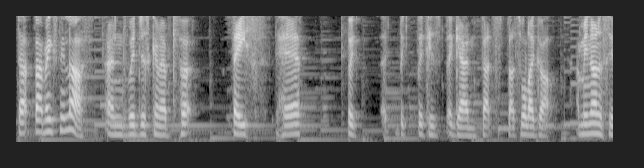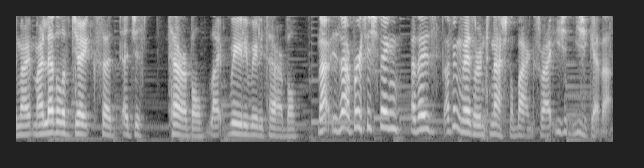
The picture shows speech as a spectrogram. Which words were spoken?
that, that makes me laugh. And we're just going to put face here but, because, again, that's that's all I got. I mean, honestly, my, my level of jokes are, are just terrible. Like, really, really terrible. That is that a British thing? Are those? I think those are international banks, right? You should you should get that.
